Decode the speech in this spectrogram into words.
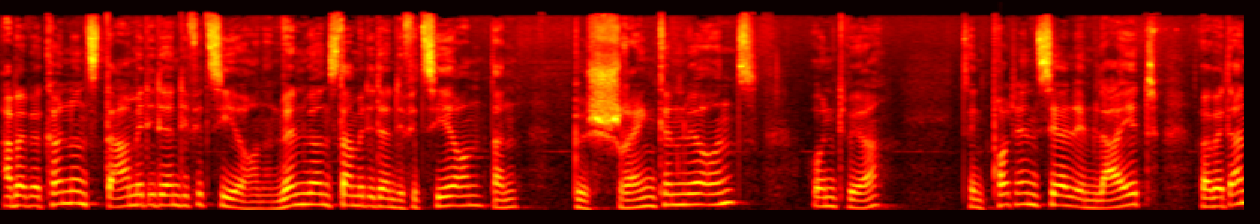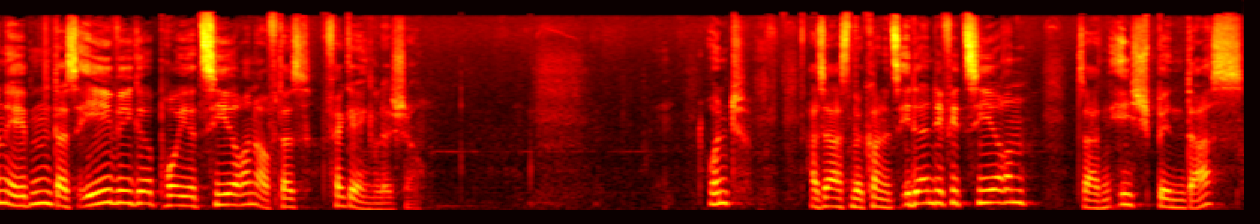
Aber wir können uns damit identifizieren. Und wenn wir uns damit identifizieren, dann beschränken wir uns und wir sind potenziell im Leid, weil wir dann eben das Ewige projizieren auf das Vergängliche. Und als erstes, wir können uns identifizieren, sagen, ich bin das,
